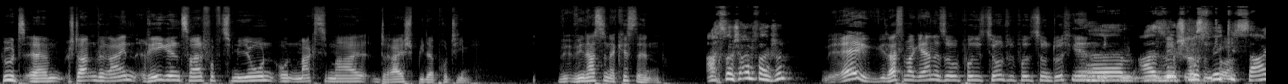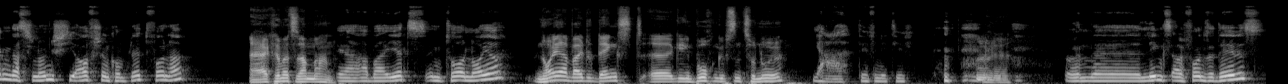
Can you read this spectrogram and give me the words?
Gut, ähm, starten wir rein. Regeln 52 Millionen und maximal drei Spieler pro Team. Wen hast du in der Kiste hinten? Ach, soll ich anfangen schon? Ey, lass mal gerne so Position für Position durchgehen. Ähm, also ich muss wirklich Tor. sagen, dass ich noch nicht die Aufstellung komplett voll habe. Ja, können wir zusammen machen. Ja, aber jetzt im Tor Neuer. Neuer, weil du denkst, äh, gegen Bochum gibt es ein zu Null? Ja, definitiv. Okay. Und äh, links Alfonso Davis.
